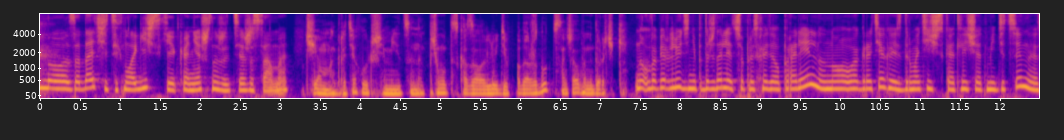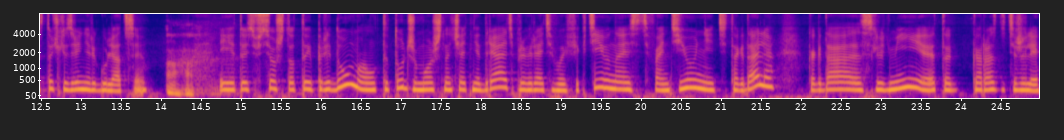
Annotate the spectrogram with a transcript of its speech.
Но задачи технологические, конечно же, те же самые. Чем агротех лучше, чем медицина? Почему ты сказала, люди подождут сначала помидорчики? Ну, во-первых, люди не подождали, это все происходило параллельно, но у агротеха есть драматическое отличие от медицины с точки зрения регуляции. Ага. И то есть все, что ты придумал, ты тут же можешь начать внедрять, проверять его эффективность, файн-тюнить и так далее. Когда с людьми это гораздо тяжелее.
